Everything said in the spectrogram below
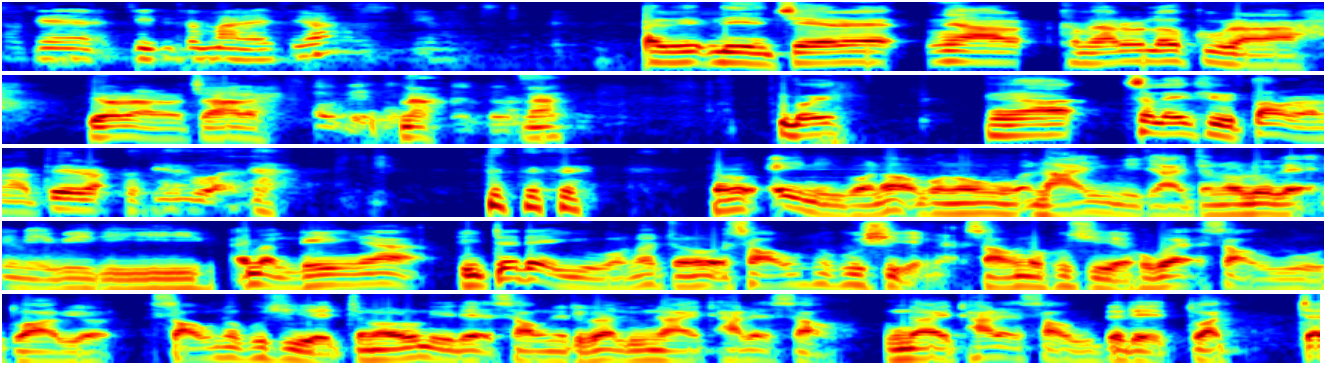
ဟုတ်ကဲ့ကျေးဇူးတင်ပါတယ်ဆရာအဲ့ဒီလင်ကျဲတဲ့ညခင်ဗျားတို့လောက်ကူတာပြောတာတော့ကြားတယ်ဟုတ်တယ်နော်နော်ဘိုးငါစလိုက်ဖြူတောက်တာငါပြေတော့ ကျွန်တော်အိတ်နေပေါ့နော်အကုန်လုံးအနားယူနေကြကျွန်တော်တို့လည်းအိတ်နေပြီးဒီအဲ့မှာလေရင်ကဒီတက်တဲ့ယူပေါ့နော်ကျွန်တော်တို့အဆောက်အဦနှစ်ခုရှိတယ်မြတ်အဆောက်အဦနှစ်ခုရှိတယ်ဟိုဘက်အဆောက်အဦကိုတွားပြီးတော့အဆောက်အဦနှစ်ခုရှိတယ်ကျွန်တော်တို့နေတဲ့အဆောက်အဦနဲ့ဒီဘက်လူနာရီထားတဲ့အဆောက်လူနာရီထားတဲ့အဆောက်အဦတက်တဲ့တွားကြ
